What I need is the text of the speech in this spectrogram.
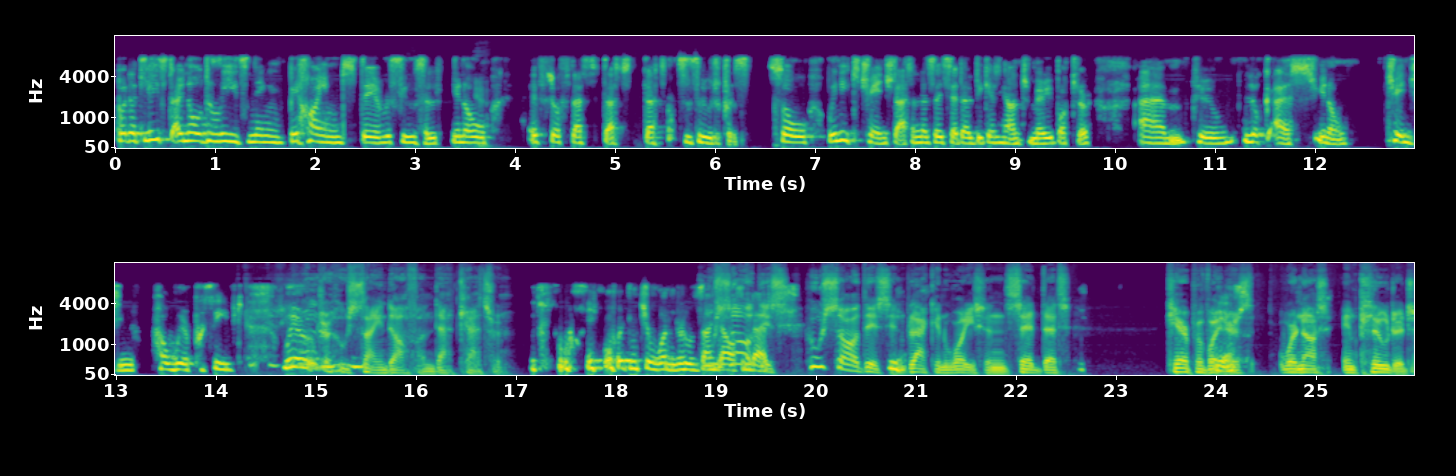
But at least I know the reasoning behind the refusal. You know, yeah. it's just that that that's ludicrous. So we need to change that. And as I said, I'll be getting on to Mary Butler um, to look at you know changing how we're perceived. I wonder who signed off on that, Catherine. Wouldn't you wonder who signed who off on that? This? Who saw this in black and white and said that care providers yes. were not included?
